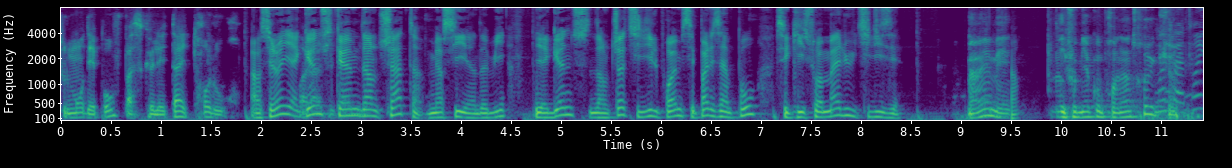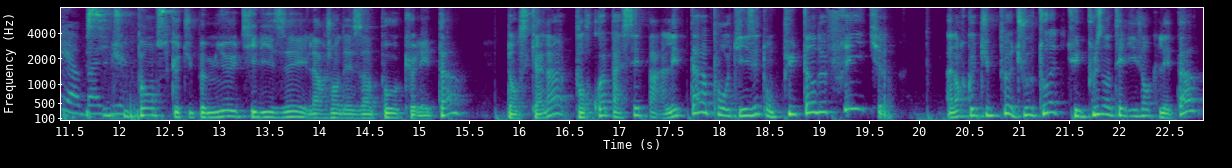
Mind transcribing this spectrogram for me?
tout le monde est pauvre parce que l'État est trop lourd. Alors sinon, il y a Voilà, Guns quand même dans le chat. Merci, hein, Dabi. Il y a Guns dans le chat, il dit le problème, c'est pas les impôts, c'est qu'ils soient mal utilisés. Bah ouais, mais il faut bien comprendre un truc. Moi, Si tu penses que tu peux mieux utiliser l'argent des impôts que l'État, dans ce cas-là, pourquoi passer par l'État pour utiliser ton putain de fric? Alors que tu peux, tu- toi, tu es plus intelligent que l'État,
